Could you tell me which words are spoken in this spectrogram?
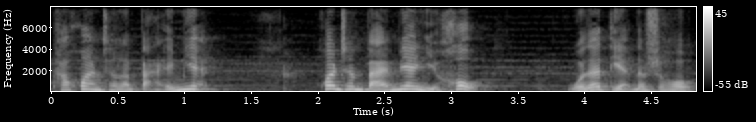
它换成了白面，换成白面以后。我在点的时候，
